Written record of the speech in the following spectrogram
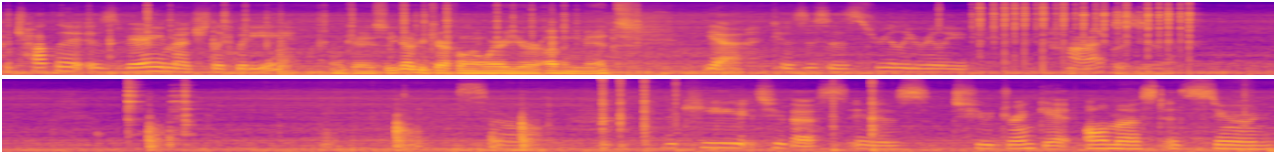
The chocolate is very much liquidy. Okay, so you gotta be careful and wear your oven mitt. Yeah, because this is really, really hot. Put it here. So the key to this is to drink it almost as soon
